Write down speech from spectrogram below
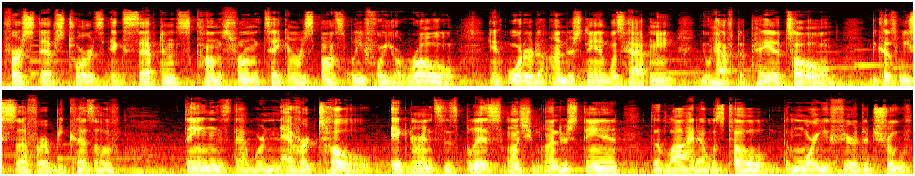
First steps towards acceptance comes from taking responsibility for your role. In order to understand what's happening, you have to pay a toll because we suffer because of things that were never told. Ignorance is bliss once you understand the lie that was told. The more you fear the truth,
